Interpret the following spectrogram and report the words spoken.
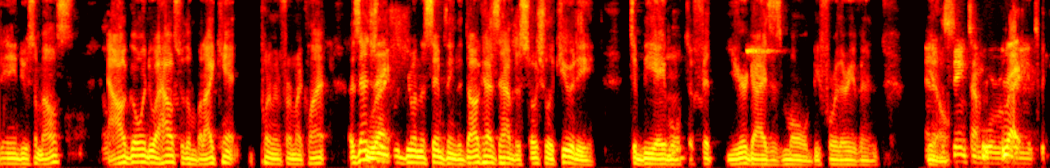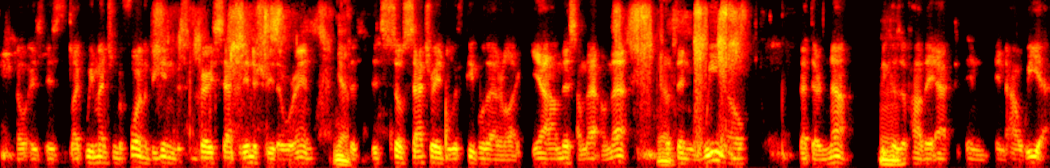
They need to do something else. Okay. I'll go into a house with them, but I can't put them in front of my client. Essentially, Right. we're doing the same thing. The dog has to have the social acuity to be able Mm-hmm. to fit your guys' mold before they're even. And You at know. the same time, what we're Right. relating to, you know, is, is like we mentioned before in the beginning, this very saturated industry that we're in. Yeah. that It's so saturated with people that are like, yeah, I'm this, I'm that, I'm that. Yeah. But then we know that they're not because Mhm. of how they act and, and how we act.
